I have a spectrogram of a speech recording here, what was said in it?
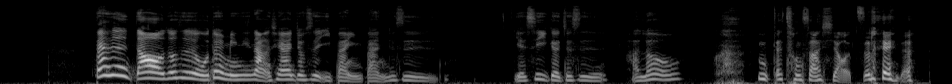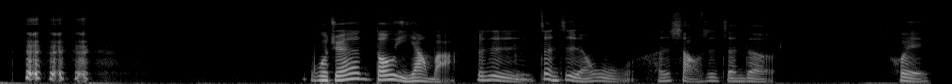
但是，然后就是我对民进党现在就是一半一半，就是也是一个就是 Hello，你在冲啥小之类的。我觉得都一样吧，就是政治人物很少是真的。会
